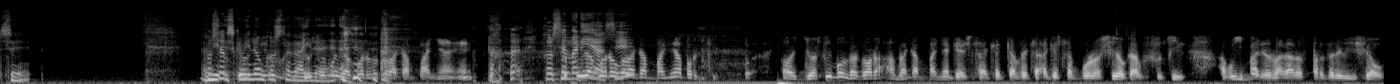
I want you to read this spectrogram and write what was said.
sí. A mi, José- és que a mi no em costa Yo gaire, estoy muy eh? de acuerdo con la campaña, ¿eh? José Estoy de María, acuerdo sí? con la campanya perquè oh, jo estic molt d'acord amb la campanya aquesta que, que ha fet aquesta població que ha sortit avui diverses vegades per televisió.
